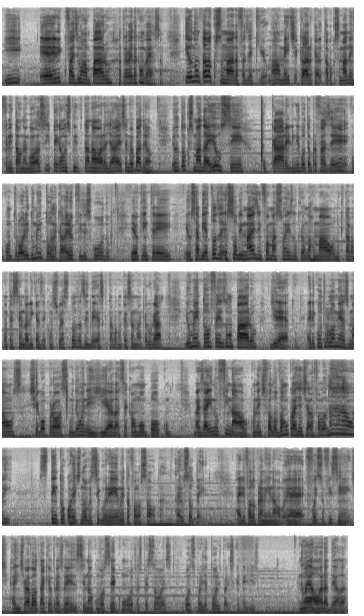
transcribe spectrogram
e ele fazia o amparo através da conversa. E eu não estava acostumado a fazer aquilo. Normalmente, claro que eu estava acostumado a enfrentar o negócio e pegar um espírito que está na hora já, esse é meu padrão. Eu não estou acostumado a eu ser o cara, ele me botou para fazer o controle do mentor naquela. Eu que fiz escudo, eu que entrei, eu sabia todas, eu soube mais informações do que o normal, do que estava acontecendo ali, quer dizer, como se tivesse todas as ideias que estavam acontecendo naquele lugar. E o mentor fez um amparo direto. Ele controlou minhas mãos, chegou próximo, deu uma energia, ela se acalmou um pouco. Mas aí no final, quando a gente falou, vamos com a gente, ela falou, não, e tentou correr de novo, eu segurei, o mentor falou, solta. Aí eu soltei. Aí ele falou para mim, não, é, foi suficiente. A gente vai voltar aqui outras vezes, se não com você, com outras pessoas, outros projetores, parece que eu entendi isso. Não é a hora dela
